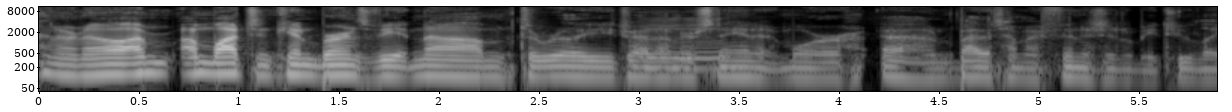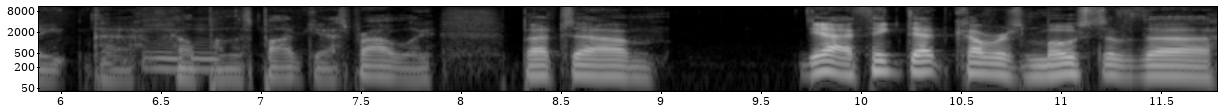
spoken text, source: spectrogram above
I don't know. I'm I'm watching Ken Burns Vietnam to really try Mm-hmm. to understand it more. Uh, by the time I finish, it'll be too late to Mm-hmm. help on this podcast, probably. But um, yeah, I think that covers most of the.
